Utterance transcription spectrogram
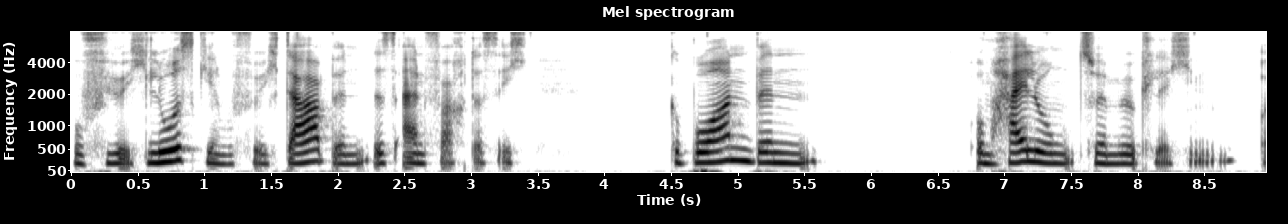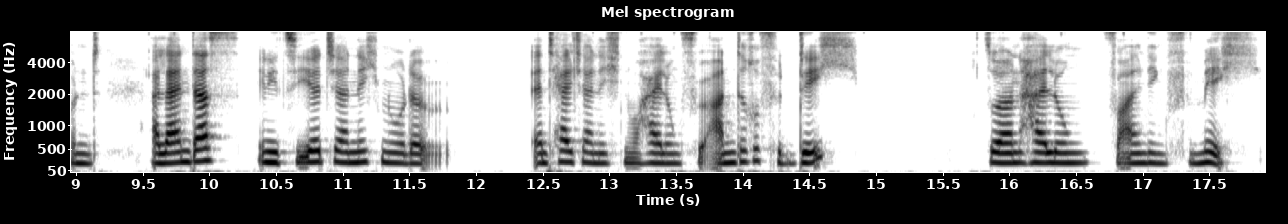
wofür ich losgehe und wofür ich da bin, ist einfach, dass ich geboren bin, um Heilung zu ermöglichen. Und allein das initiiert ja nicht nur oder enthält ja nicht nur Heilung für andere, für dich, sondern Heilung vor allen Dingen für mich.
